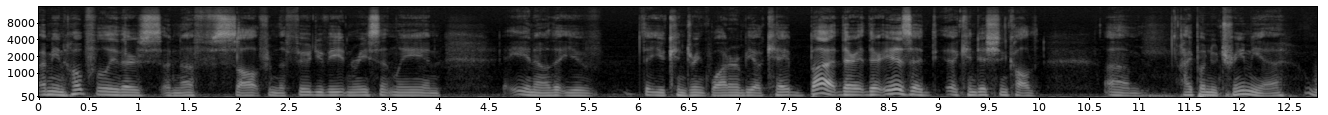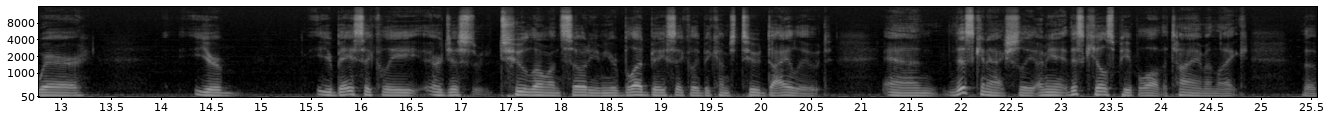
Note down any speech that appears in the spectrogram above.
I mean, hopefully there's enough salt from the food you've eaten recently, and you know that you that you can drink water and be okay. But there there is a, a condition called um, hyponatremia where you're you basically are just too low on sodium. Your blood basically becomes too dilute, and this can actually. I mean, this kills people all the time, and like the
